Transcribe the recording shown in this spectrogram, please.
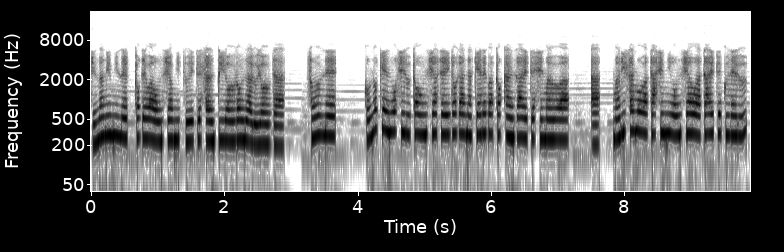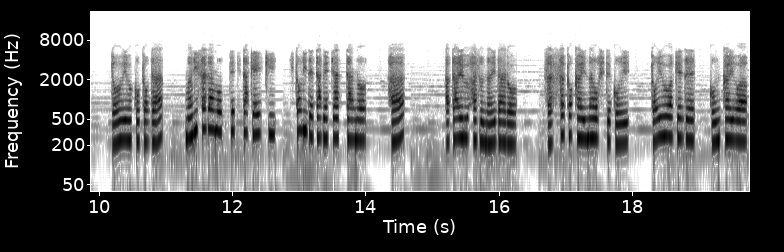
ちなみにネットでは御社について賛否両論あるようだ。そうね。この件を知ると御社制度がなければと考えてしまうわ。あ、マリサも私に御社を与えてくれる？どういうことだ？マリサが持ってきたケーキ、一人で食べちゃったの。はぁ、あ、与えるはずないだろ。さっさと買い直してこい。というわけで、今回は、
